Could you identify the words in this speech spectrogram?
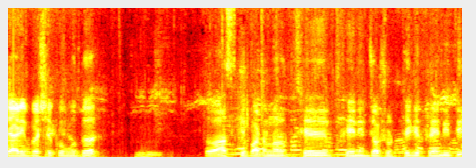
চারিপাশে কবুতর। তো আজকে পাঠানো হচ্ছে ফেনী যশোর থেকে ফেনীতে।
